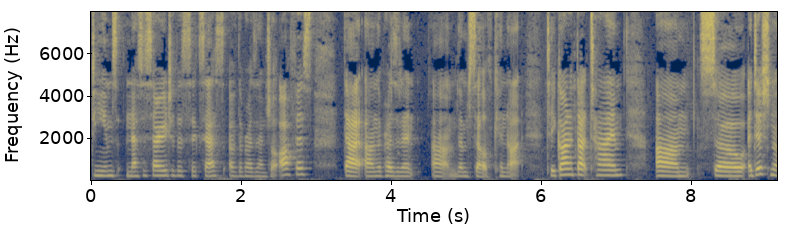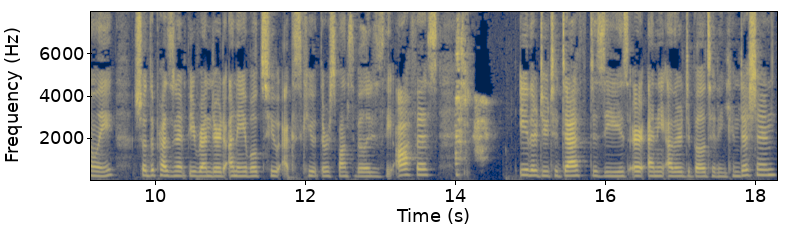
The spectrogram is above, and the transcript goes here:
deems necessary to the success of the presidential office that um, the president um, themselves cannot take on at that time. Um, so, additionally, should the president be rendered unable to execute the responsibilities of the office, either due to death, disease, or any other debilitating condition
